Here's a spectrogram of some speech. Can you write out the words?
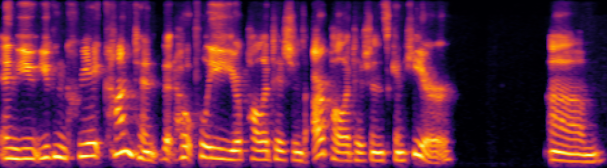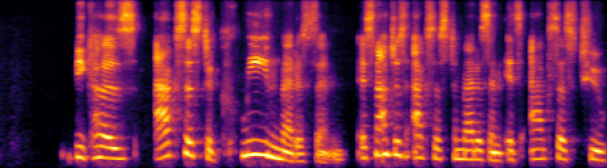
and you you can create content that hopefully your politicians our politicians can hear um, because access to clean medicine it's not just access to medicine it's access to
